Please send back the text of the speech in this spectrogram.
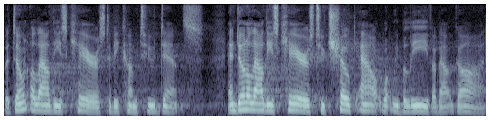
But don't allow these cares to become too dense. And don't allow these cares to choke out what we believe about God.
